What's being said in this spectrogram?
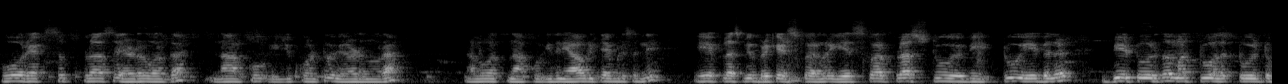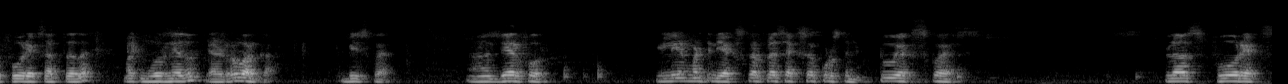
four X plus ಎರಡರ ವರ್ಗ ನಾಲ್ಕು ಈಸ್ ಈಕ್ವಲ್ ಟು ಎರಡು ನೂರ ನಲವತ್ನಾಲ್ಕು ಇದನ್ನು ಯಾವ ರೀತಿಯಾಗಿ ಬಿಡಿಸಿದ್ನಿ? A plus B bracket square ಅಂದರೆ A square plus two A B two A B ಅಂದರೆ ಬಿ ಟೂ ಇರ್ತದೆ, ಮತ್ತು ಟೂ ಅಂದ್ರೆ ಟೂ ಇಂಟು ಫೋರ್ ಎಕ್ಸ್ ಆಗ್ತದೆ, ಮತ್ತು ಮೂರನೇದು ಎರಡರ ವರ್ಗ, ಬಿ ಸ್ಕ್ವೇರ್. ದೇರ್ ಫೋರ್ ಇಲ್ಲಿ ಏನು ಮಾಡ್ತೀನಿ, X square plus X square ಕೊಡಿಸ್ತೀನಿ, two X square plus four X.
